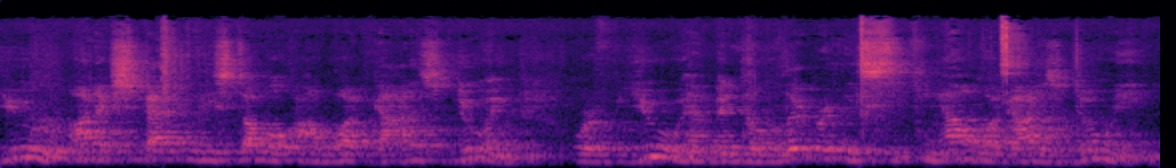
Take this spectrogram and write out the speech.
you unexpectedly stumble on what God is doing, or if you have been deliberately seeking out what God is doing,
